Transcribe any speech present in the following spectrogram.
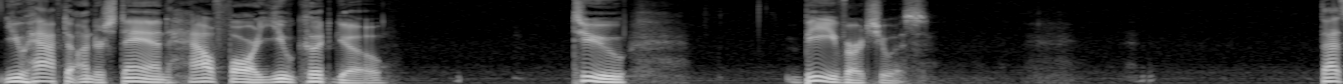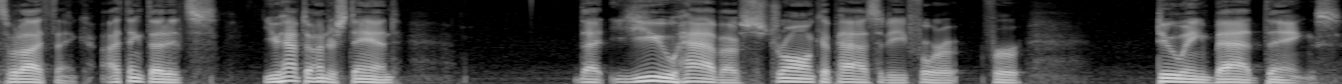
you have to understand how far you could go to be virtuous. That's what I think. I think that it's you have to understand that you have a strong capacity for for doing bad things.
